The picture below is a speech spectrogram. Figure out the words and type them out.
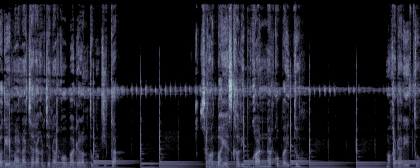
bagaimana cara kerja narkoba dalam tubuh kita? Sangat bahaya sekali bukan narkoba itu? Maka dari itu,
